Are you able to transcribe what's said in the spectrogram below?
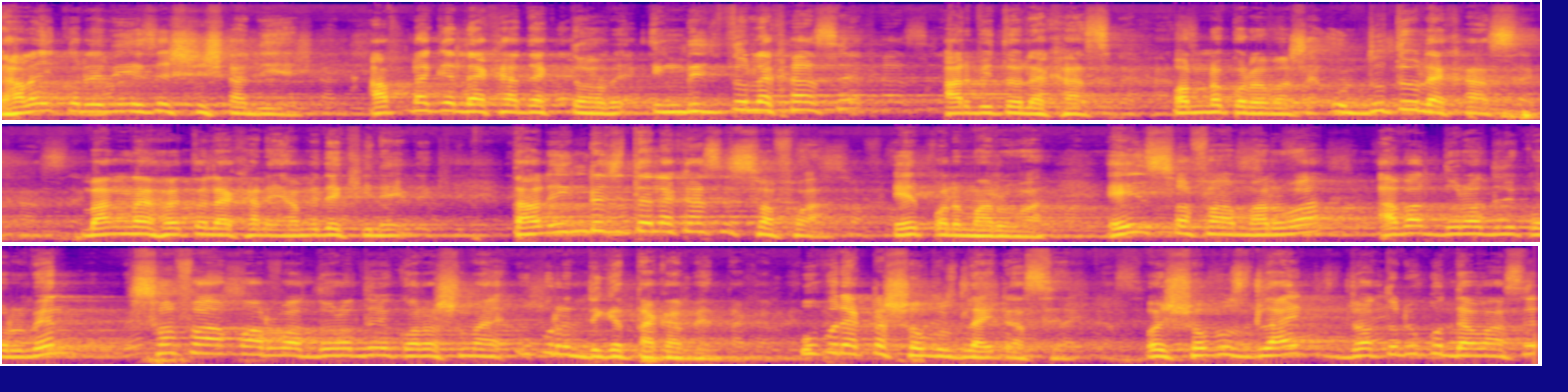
ঢালাই করে দিয়েছে সীসা দিয়ে। আপনাকে লেখা দেখতে হবে। ইংরেজিতেও লেখা আছে, আরবিতেও লেখা আছে। অন্য কোনো ভাষায় উর্দুতেও লেখা আছে। বাংলায় হয়তো লেখা নেই, আমি দেখি নেই। তাহলে ইংরেজিতে লেখা আছে সফা, এরপরে মারোয়া এই সফা মারোয়া আবার দৌড়াদৌড়ি করবেন। সফা মারোয়া দৌড়াদৌড়ি করার সময় উপরের দিকে তাকাবেন। উপরে একটা সবুজ লাইট আছে। ওই সবুজ লাইট যতটুকু দেওয়া আছে,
